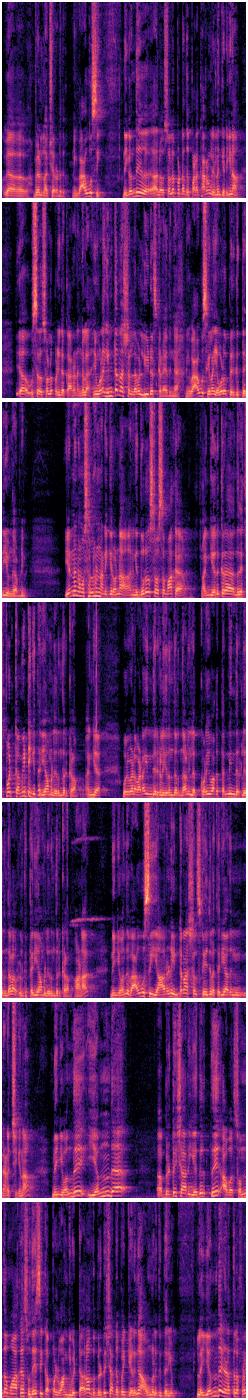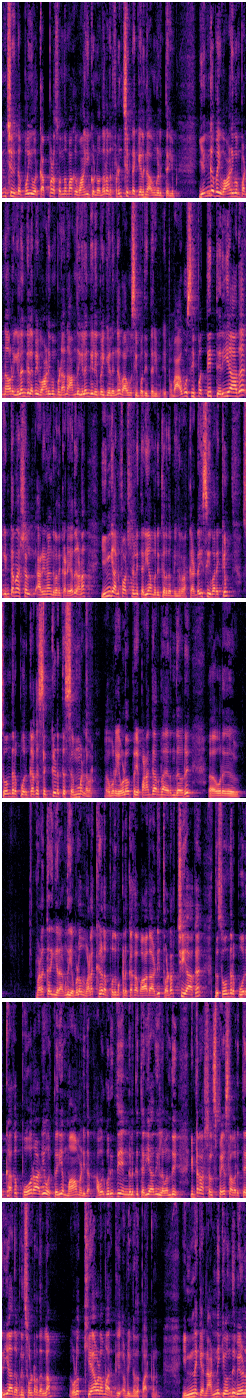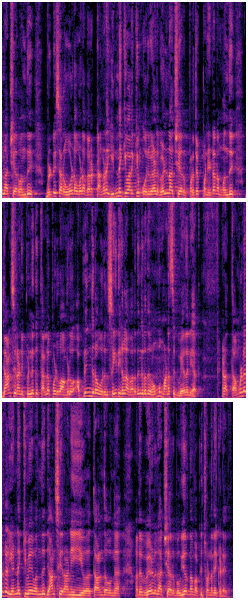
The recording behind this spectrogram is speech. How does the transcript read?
வேலுநாச்சியாரோடது. நீங்கள் வஉசி இன்றைக்கி வந்து அதில் சொல்லப்பட்டது பல காரணங்கள் என்னன்னு கேட்டிங்கன்னா சொல்லப்படுகிற காரணங்கள் இவங்களாம் இன்டர்நேஷனல் லெவல் லீடர்ஸ் கிடையாதுங்க. நீங்கள் வஉசியெல்லாம் எவ்வளோ பேருக்கு தெரியுங்க அப்படின்னு. என்ன நம்ம சொல்லணும்னு நினைக்கிறோன்னா நீங்கள் துரதிருஷ்டவசமாக அங்கே இருக்கிற அந்த எக்ஸ்பர்ட் கமிட்டிக்கு தெரியாமல் இருந்திருக்கலாம். அங்கே ஒருவேளை வட இந்தியர்கள் இருந்திருந்தால் இல்லை குறைவாக தென்னிந்தியர்கள் இருந்தால் அவர்களுக்கு தெரியாமல் இருந்திருக்கலாம். ஆனால் நீங்கள் வந்து வஉசி யாருன்னு இன்டர்நேஷ்னல் ஸ்டேஜில் தெரியாதுன்னு நினச்சிங்கன்னா நீங்கள் வந்து எந்த பிரிட்டிஷார் எதிர்த்து அவர் சொந்தமாக சுதேசி கப்பல் வாங்கி விட்டாரோ அந்த பிரிட்டிஷார்ட்ட போய் கேளுங்க அவங்களுக்கு தெரியும். இல்லை எந்த இடத்துல பிரெஞ்சு கிட்ட போய் ஒரு கப்பலை சொந்தமாக வாங்கி கொண்டு வந்தாரோ அந்த பிரெஞ்சு கிட்ட கேளுங்க அவங்களுக்கு தெரியும். எங்கே போய் வாணிபம் பண்ணாரோ இலங்கையில் போய் வாணிபம் பண்ணாரோ அந்த இலங்கையில் போய் கேளுங்க வாவுசி பற்றி தெரியும். இப்போ வாவுசி பற்றி தெரியாத இன்டர்நேஷனல் அரேனாங்கிறது கிடையாது. ஆனால் இங்கே அன்ஃபார்ச்சுனேட்லி தெரியாமல் இருக்கிறது அப்படிங்கிறத கடைசி வரைக்கும் சுதந்திர போருக்காக செக்கெடுத்த செம்மல் அவர். ஒரு எவ்வளோ பெரிய பணக்காரராக இருந்தவர். ஒரு வழக்கறிஞராக இருந்து எவ்வளவு வழக்குகளை பொதுமக்களுக்காக வாதாடி தொடர்ச்சியாக இந்த சுதந்திர போருக்காக போராடிய ஒரு பெரிய மாமனிதர். அவர் குறித்து எங்களுக்கு தெரியாது இல்லை வந்து இன்டர்நேஷ்னல் ஸ்பேஸில் அவர் தெரியாது அப்படின்னு சொல்கிறதெல்லாம் எவ்வளோ கேவலமாக இருக்குது அப்படிங்கிறத பார்க்கணும். இன்னைக்கு அன்னைக்கு வந்து வேலுநாச்சியார் வந்து பிரிட்டிஷார் ஓட ஓட விரட்டாங்கன்னா இன்னைக்கு வரைக்கும் ஒரு வேளை வேலுநாச்சியார் ப்ரொஜெக்ட் பண்ணிட்டா நம்ம வந்து ஜான்சி ராணி பின்னுக்கு தள்ளப்படுவாங்களோ அப்படிங்கிற ஒரு செய்திகள்லாம் வருதுங்கிறது ரொம்ப மனசுக்கு வேதனையாக இருக்குது ஏன்னா தமிழர்கள் என்னைக்குமே வந்து ஜான்சி ராணி தாழ்ந்தவங்க அந்த வேலுநாச்சியார் உயர்ந்தவங்க அப்படின்னு சொன்னதே கிடையாது.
